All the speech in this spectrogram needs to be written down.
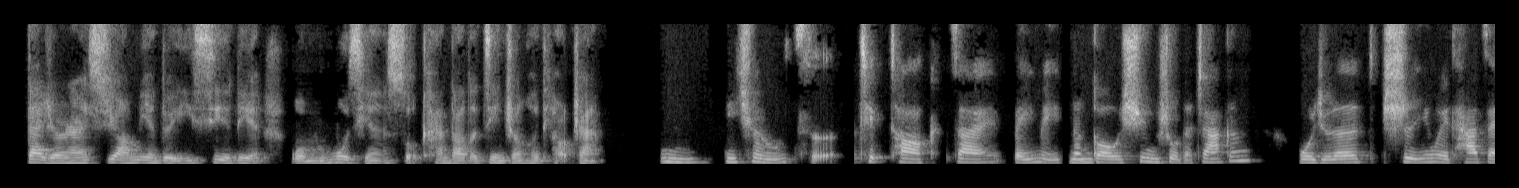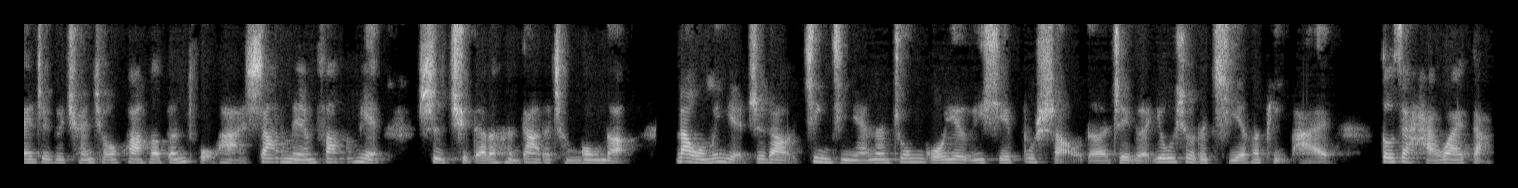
但仍然需要面对一系列我们目前所看到的竞争和挑战。嗯，的确如此。TikTok 在北美能够迅速的扎根，我觉得是因为它在这个全球化和本土化相连方面是取得了很大的成功的。那我们也知道，近几年呢，中国也有一些不少的这个优秀的企业和品牌都在海外打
